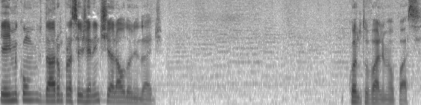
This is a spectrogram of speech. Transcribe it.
e aí me convidaram para ser gerente geral da unidade. Quanto vale meu passe?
